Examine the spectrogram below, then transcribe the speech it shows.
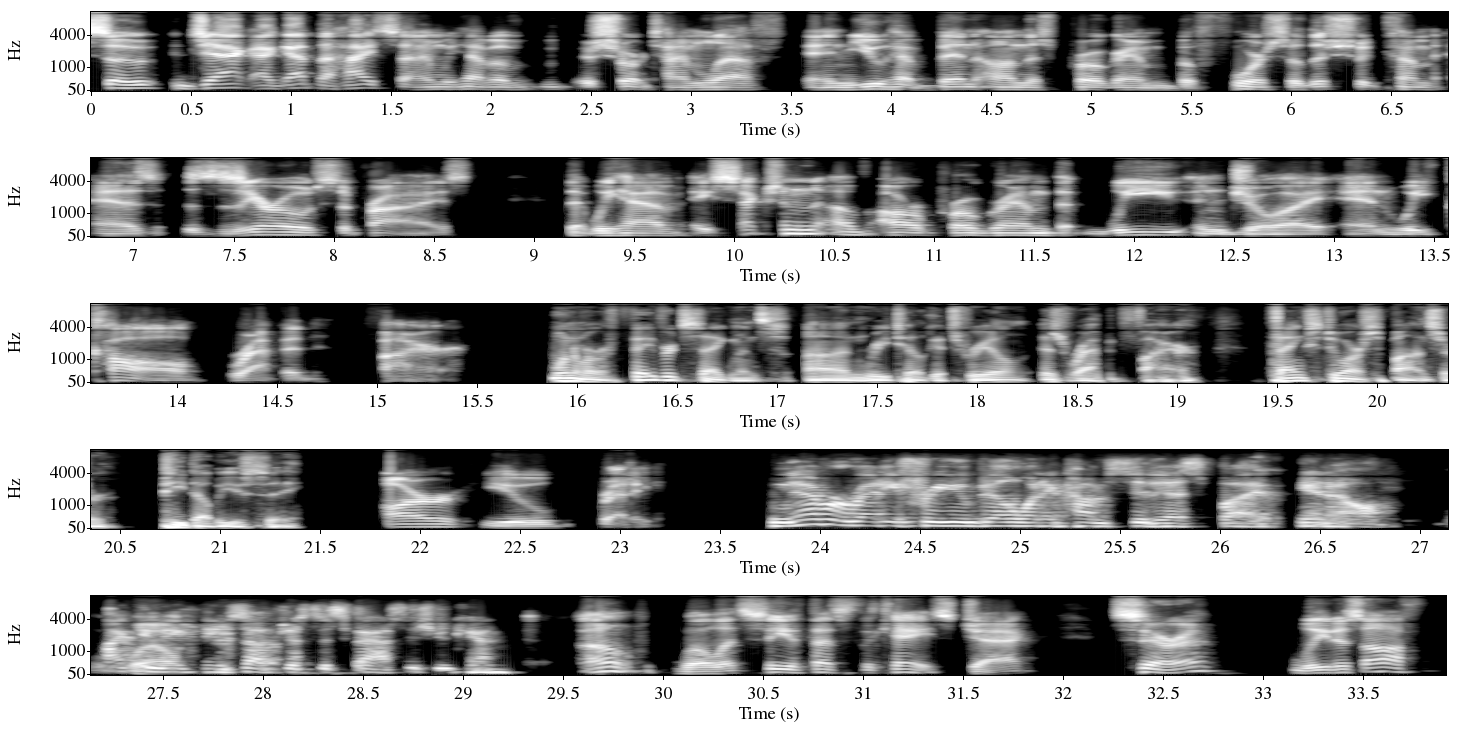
So, Jack, I got the high sign. We have a, a short time left, and you have been on this program before, so this should come as zero surprise that we have a section of our program that we enjoy and we call rapid fire. One of our favorite segments on Retail Gets Real is Rapid Fire, thanks to our sponsor, PWC. Are you ready? Never ready for you, Bill, when it comes to this, but you know, I can well, make things up just as fast as you can. Oh, well, let's see if that's the case, Jack. Sarah, lead us off.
